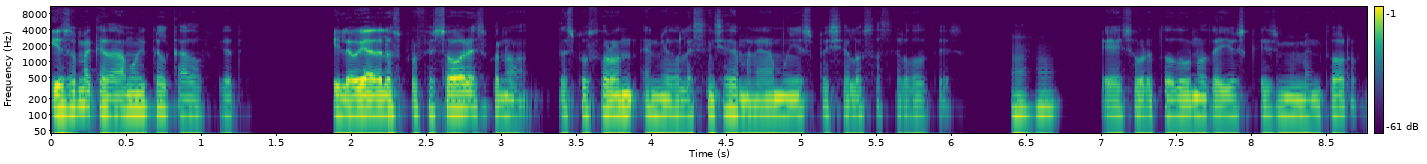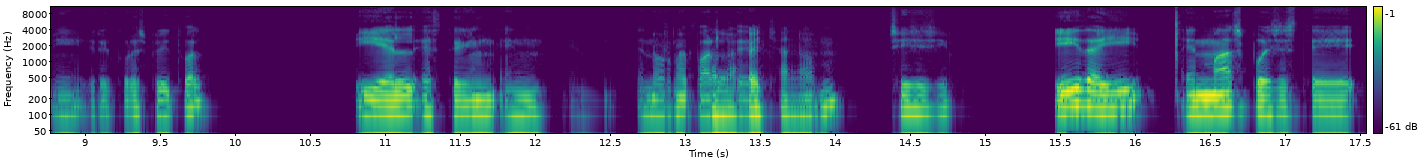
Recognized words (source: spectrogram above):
y eso me quedaba muy calcado, fíjate. Y luego ya de los profesores, bueno, después fueron en mi adolescencia de manera muy especial los sacerdotes, Ujú. eh, sobre todo uno de ellos que es mi mentor, mi director espiritual. Y él, este, en en en enorme Hasta la parte fecha, ¿no? ujú, sí, sí, sí. Y de ahí en más, pues, este,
